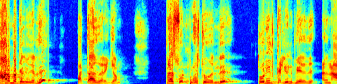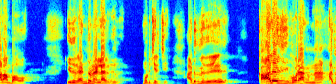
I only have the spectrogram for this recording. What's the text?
ஆரம்ப கல்விங்கிறது பத்தாவது வரைக்கும். ப்ளஸ் ஒன் ப்ளஸ் டூ வந்து தொழில் கல்வின்னு பேர் அது. அது நாலாம் பாவம். இது ரெண்டும் நல்லா இருக்குது. முடிச்சிருச்சு. அடுத்தது காலேஜுக்கு போகிறாங்கன்னா அது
